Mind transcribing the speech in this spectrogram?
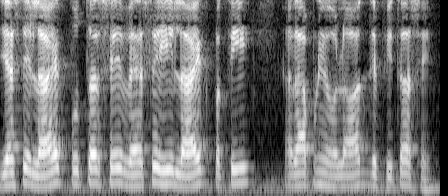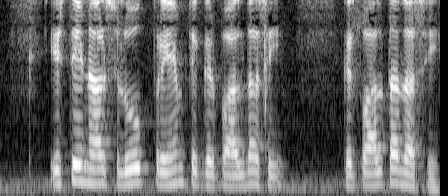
ਜੈਸੇ ਲਾਇਕ ਪੁੱਤਰ ਸੇ, ਵੈਸੇ ਹੀ ਲਾਇਕ ਪਤੀ ਔਰ ਆਪਣੀ ਔਲਾਦ ਦੇ ਪਿਤਾ ਸੇ। ਇਸ ਦੇ ਨਾਲ ਸਲੂਕ ਪ੍ਰੇਮ ਤੇ ਕਿਰਪਾਲਤਾ ਸੀ, ਕਿਰਪਾਲਤਾ ਦਾ ਸੀ।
